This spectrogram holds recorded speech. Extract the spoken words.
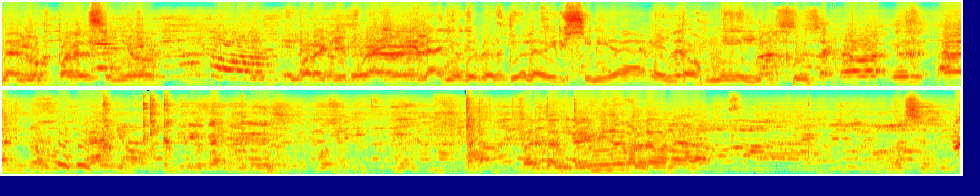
La luz para el Señor. Para que pueda El ver. año que perdió la virginidad, el 2000. Se acaba el año. año. Faltan tres minutos. una. Una servilleta.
